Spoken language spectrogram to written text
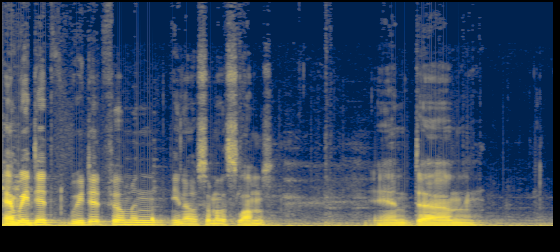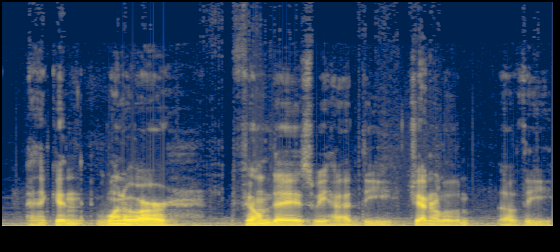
And we did we did film in you know some of the slums, and um, I think in one of our film days we had the general of the, of the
